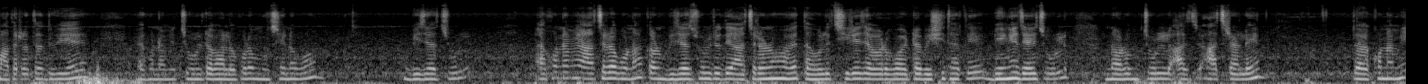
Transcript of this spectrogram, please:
মাথা টাথা ধুয়ে এখন আমি চুলটা ভালো করে মুছে নেব। ভিজা চুল। এখন আমি আঁচড়াবো না, কারণ ভিজা চুল যদি আঁচড়ানো হয়, তাহলে ছিঁড়ে যাওয়ার ভয়টা বেশি থাকে। ভেঙে যায় চুল, নরম চুল আঁচ- আঁচড়ালে। তো এখন আমি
